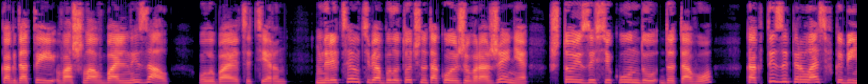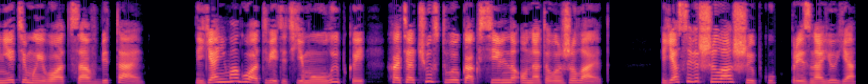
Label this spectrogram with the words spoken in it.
«Когда ты вошла в бальный зал», — улыбается Теран, на лице у тебя было точно такое же выражение, что и за секунду до того, как ты заперлась в кабинете моего отца в Битае. Я не могу ответить ему улыбкой, хотя чувствую, как сильно он этого желает. Я совершила ошибку, признаю я.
